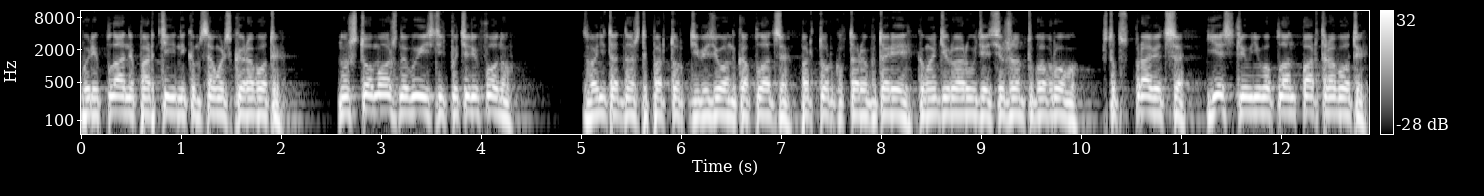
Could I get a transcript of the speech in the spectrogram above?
были планы партийной комсомольской работы. Но что можно выяснить по телефону? Звонит однажды порторг дивизиона Капладзе, порторгу второй батареи, командиру орудия сержанту Боброву, чтобы справиться, есть ли у него план парт работы.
